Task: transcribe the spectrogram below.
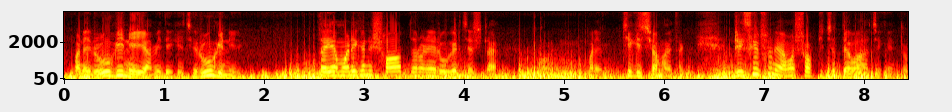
মানে রোগই নেই, আমি দেখেছি, রোগই নেই। তাই আমার এখানে সব ধরনের রোগের চেষ্টা মানে চিকিৎসা হয়ে থাকে। ডিসক্রিপশনে আমার সব কিছু দেওয়া আছে কিন্তু।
